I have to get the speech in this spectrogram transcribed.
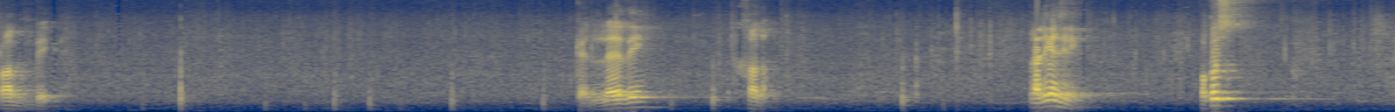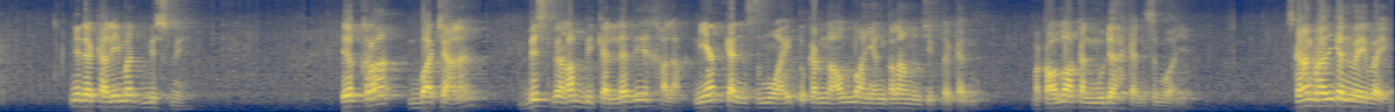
rabbik. Kalladhi khalaq. Perhatikan sini. Fokus. Ini ada kalimat bismi. Iqra, bacalah. Bismi rabbikal ladzi khalaq. Niatkan semua itu karena Allah yang telah menciptakan. Maka Allah akan mudahkan semuanya. Sekarang perhatikan baik-baik.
